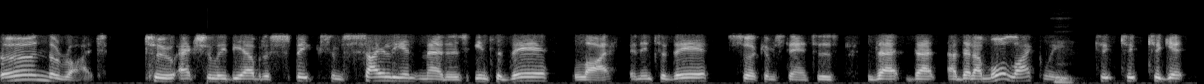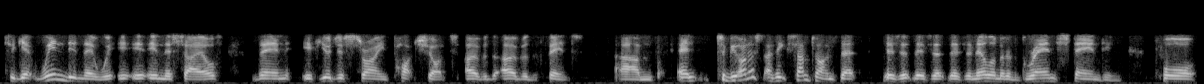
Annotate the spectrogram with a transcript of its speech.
earn the right to actually be able to speak some salient matters into their life and into their circumstances that that uh, that are more likely mm. to, to, to get to get wind in their in their sails than if you're just throwing pot shots over the over the fence. Um, and to be honest, I think sometimes that there's a, there's a, there's an element of grandstanding for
